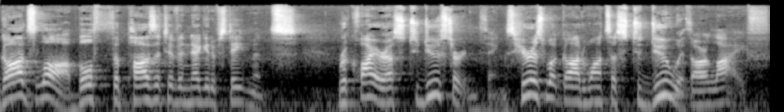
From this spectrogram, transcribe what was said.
God's law, both the positive and negative statements, require us to do certain things. Here is what God wants us to do with our life.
